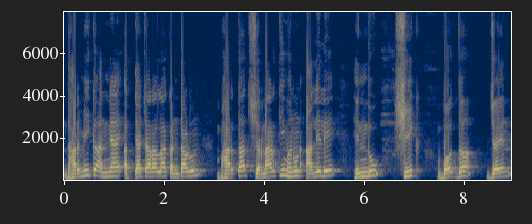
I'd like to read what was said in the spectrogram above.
धार्मिक अन्याय अत्याचाराला कंटाळून भारतात शरणार्थी म्हणून आलेले हिंदू शीख बौद्ध जैन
